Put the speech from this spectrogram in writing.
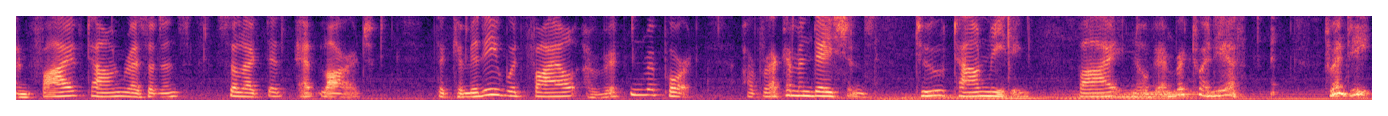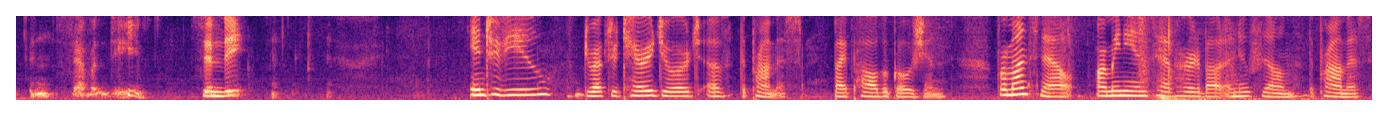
and five town residents selected at large. The committee would file a written report of recommendations to town meeting by November twentieth, twenty seventeen. Cindy? Interview Director Terry George of The Promise by Paul Bogosian. For months now, Armenians have heard about a new film, The Promise,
